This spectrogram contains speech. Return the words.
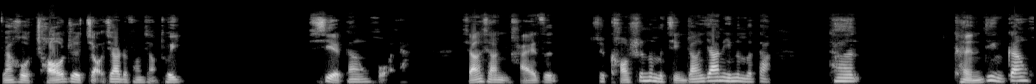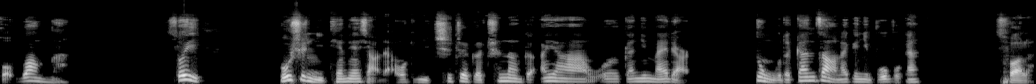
然后朝着脚尖的方向推，泻肝火呀。想想你孩子这考试那么紧张，压力那么大，他。肯定肝火旺啊，所以不是你天天想着我给你吃这个吃那个，哎呀，我赶紧买点动物的肝脏来给你补补肝，错了。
